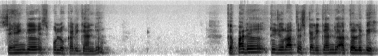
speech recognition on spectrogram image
Sehingga 10 kali ganda. Kepada 700 kali ganda atau lebih.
